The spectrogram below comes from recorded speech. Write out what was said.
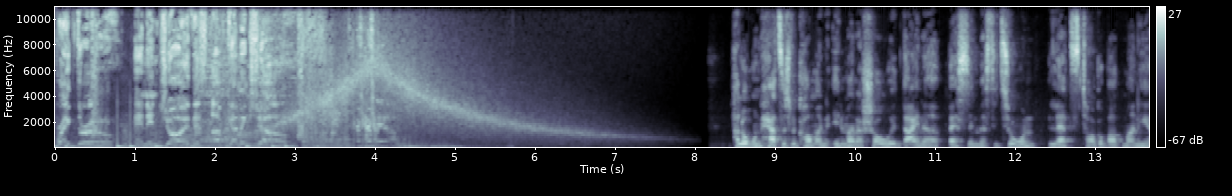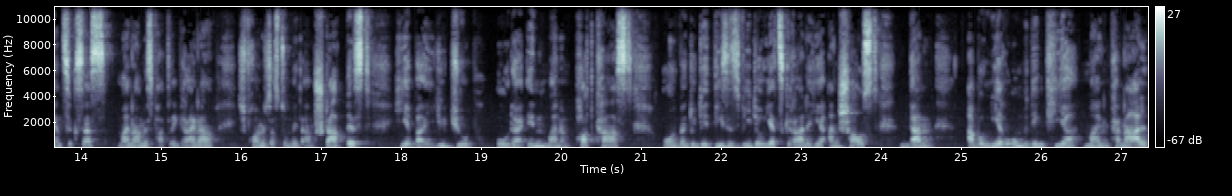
breakthrough and enjoy this upcoming show. Hallo und herzlich willkommen in meiner Show Deine beste Investition. Let's talk about money and success. Mein Name ist Patrick Reiner. Ich freue mich, dass du mit am Start bist, hier bei YouTube oder in meinem Podcast. Und wenn du dir dieses Video jetzt gerade hier anschaust, dann abonniere unbedingt hier meinen Kanal,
